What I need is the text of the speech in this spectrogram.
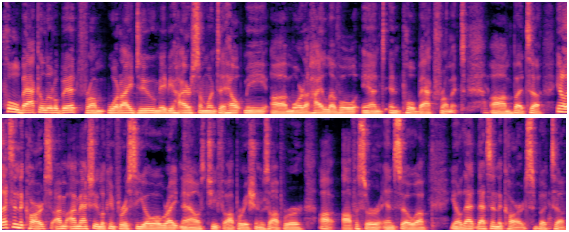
pull back a little bit from what I do, maybe hire someone to help me uh, more at a high level and and pull back from it. Yeah. Um, but uh, you know that's in the cards. I'm I'm actually looking for a COO right now, Chief Operations Opera, uh, Officer, and so uh, you know that that's in the cards. But yeah. Uh,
